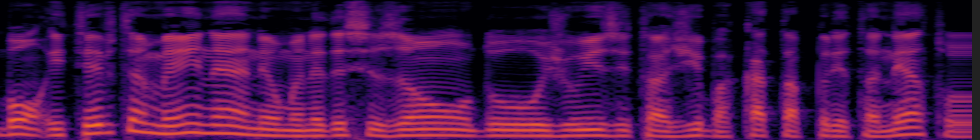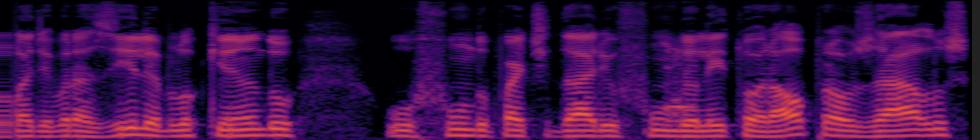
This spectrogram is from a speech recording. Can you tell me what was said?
Bom, e teve também, né, Neumann, a decisão do juiz Itagiba Catapreta Neto, lá de Brasília, bloqueando o fundo partidário e o fundo eleitoral para usá-los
